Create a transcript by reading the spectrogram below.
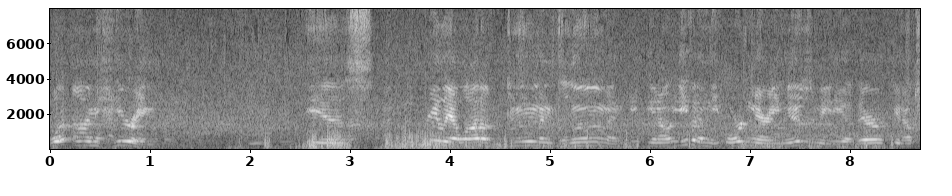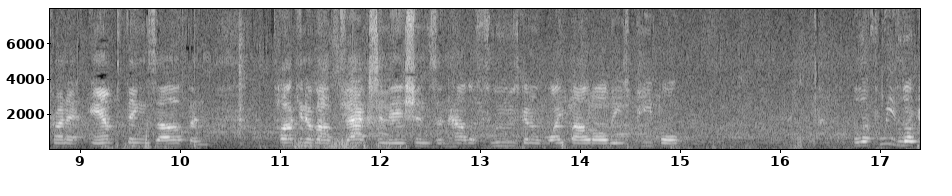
What I'm hearing is really a lot of doom and gloom and you know even in the ordinary news media they're you know trying to amp things up and talking about vaccinations and how the flu is going to wipe out all these people. Well if we look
